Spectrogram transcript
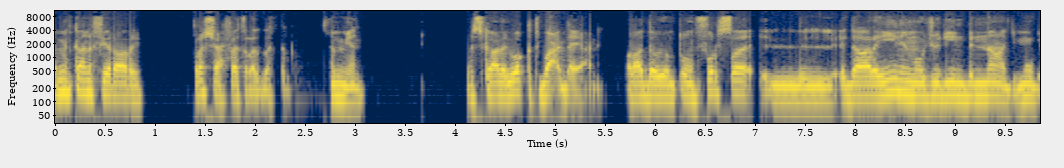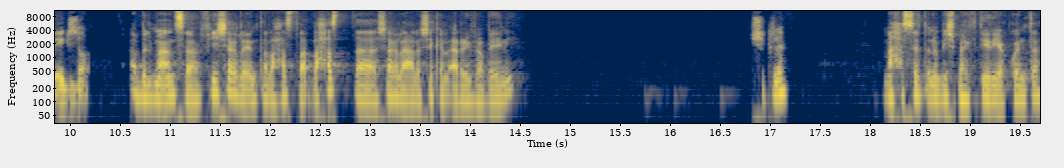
لما كان فيراري ترشح فترة أتذكر همين بس كان الوقت بعده يعني. رادوا ينطون فرصة للإداريين الموجودين بالنادي مو بإكزور. قبل ما أنسى في شغلة أنت لاحظتها لاحظت شغلة على شكل أريفابيني شكله؟ ما حسيت إنه بيشبه كتير ياكوينتا؟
